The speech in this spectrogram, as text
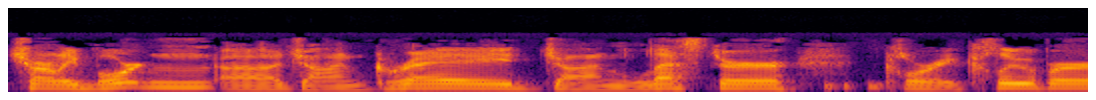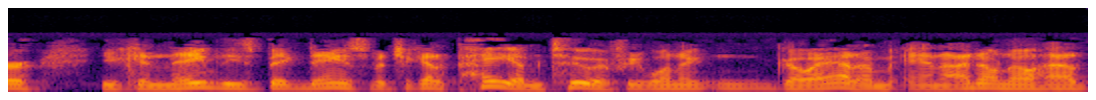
Charlie Morton, uh, Jon Gray, Jon Lester, Corey Kluber. You can name these big names, but you got to pay them too if you want to go at them. And I don't know how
